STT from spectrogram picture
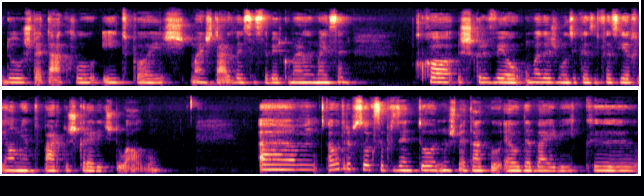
do espetáculo e depois, mais tarde, veio-se a saber que o Marilyn Manson co-escreveu uma das músicas e fazia realmente parte dos créditos do álbum. Um, a outra pessoa que se apresentou no espetáculo é o Da Baby, que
